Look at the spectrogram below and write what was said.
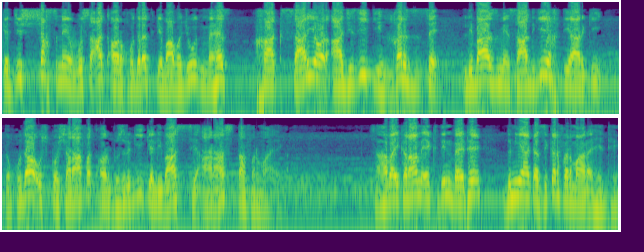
کہ جس شخص نے وسعت اور قدرت کے باوجود محض خاکساری اور آجزی کی غرض سے لباس میں سادگی اختیار کی، تو خدا اس کو شرافت اور بزرگی کے لباس سے آراستہ فرمائے گا۔ صحابہ کرام ایک دن بیٹھے دنیا کا ذکر فرما رہے تھے۔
